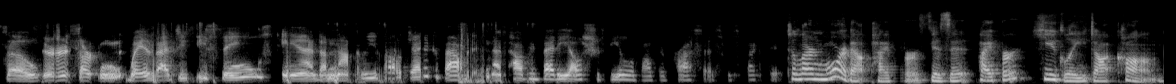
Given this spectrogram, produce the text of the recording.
So there are certain ways I do these things, and I'm not really apologetic about it. And that's how everybody else should feel about their process. Respect it. To learn more about Piper, visit piperhuguley.com.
